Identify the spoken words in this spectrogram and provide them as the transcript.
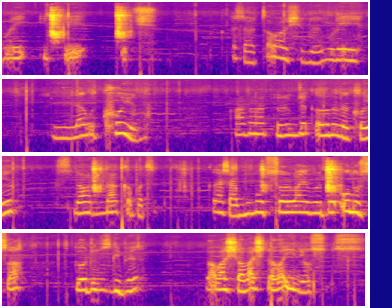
Burayı iki üç. Arkadaşlar tamam şimdi burayı lavı koyun. Ardından örümcek ağını da koyun. Ardından kapatın. Arkadaşlar bu mod Survivor'da olursa gördüğünüz gibi yavaş yavaş lava iniyorsunuz.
